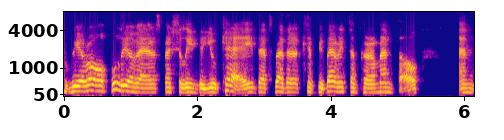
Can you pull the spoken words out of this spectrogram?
we are all fully aware, especially in the UK, that weather can be very temperamental. And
